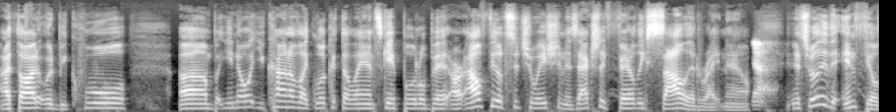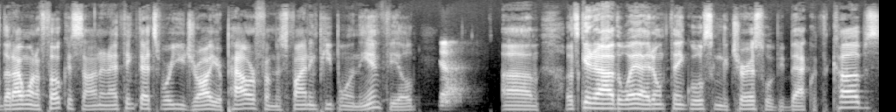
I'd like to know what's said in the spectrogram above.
I thought it would be cool. Um, but you know what? You kind of like look at the landscape a little bit. Our outfield situation is actually fairly solid right now. Yeah. And it's really the infield that I want to focus on, and I think that's where you draw your power from is finding people in the infield. Yeah. Um, let's get it out of the way. I don't think Willson Contreras will be back with the Cubs.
